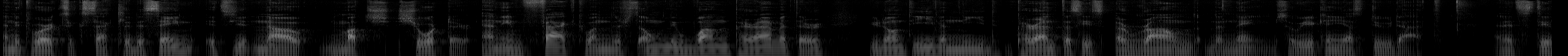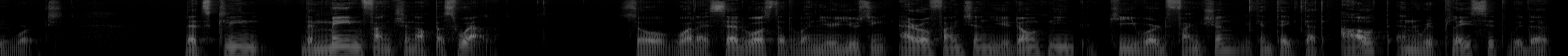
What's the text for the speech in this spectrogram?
And it works exactly the same. It's now much shorter. And in fact, when there's only one parameter, you don't even need parentheses around the name. So you can just do that and it still works. Let's clean the main function up as well. So what I said was that when you're using arrow function, you don't need keyword function. You can take that out and replace it with a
